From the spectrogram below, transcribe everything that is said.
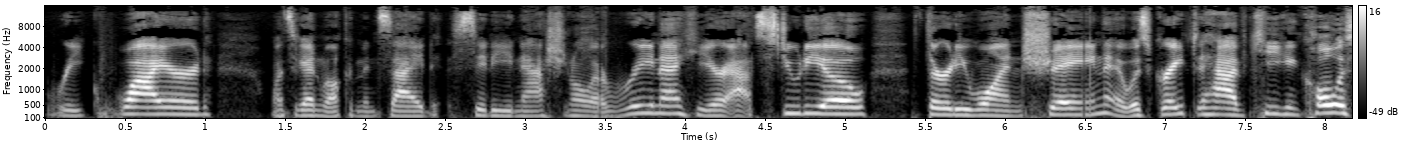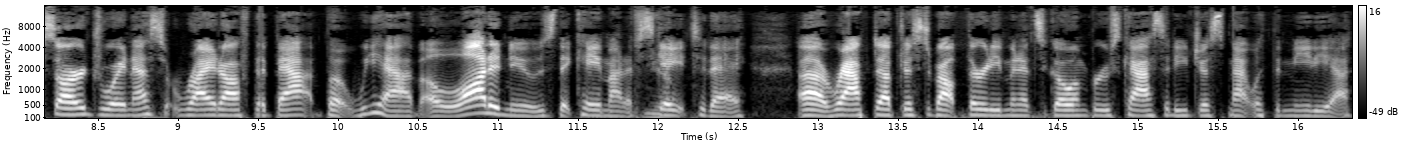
required. Once again, welcome inside City National Arena here at Studio 31 Shane. It was great to have Keegan Kolesar join us right off the bat, but we have a lot of news that came out of skate yeah. today. Uh, wrapped up just about 30 minutes ago, and Bruce Cassidy just met with the media.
